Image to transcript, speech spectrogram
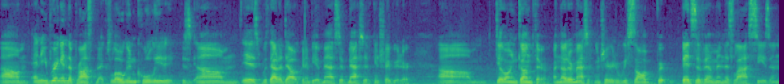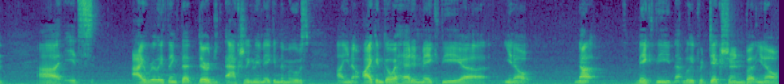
Um, and you bring in the prospects. Logan Cooley is um, is without a doubt going to be a massive massive contributor. Um, Dylan Guenther, another massive contributor. We saw bits of him in this last season. Uh, it's I really think that they're actually going to be making the moves. Uh, you know, I can go ahead and make the uh, you know not make the not really prediction, but you know,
